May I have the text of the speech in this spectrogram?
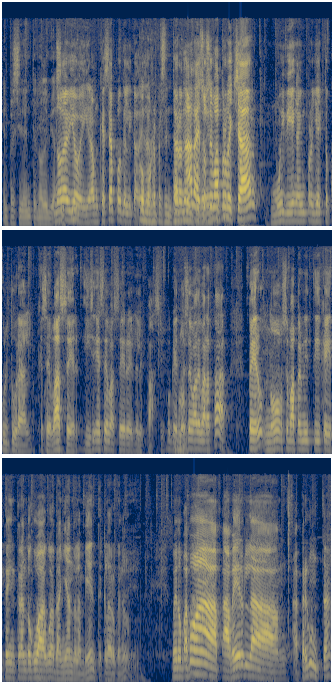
el presidente no debió No debió ir, aunque sea por delicadeza. Como representante. Pero nada, eso se va a aprovechar muy bien. Hay un proyecto cultural que se va a hacer y ese va a ser el, espacio, porque no se va a desbaratar, pero no se va a permitir que esté entrando guagua dañando el ambiente, claro que no. Bueno, vamos a, ver la pregunta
